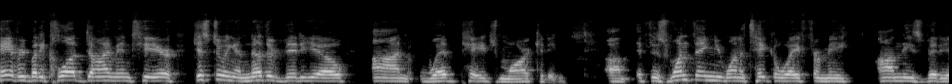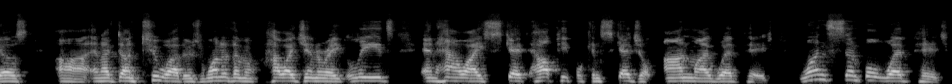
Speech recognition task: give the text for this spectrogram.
Hey everybody, Claude Diamond here, just doing another video on web page marketing. Um, if there's one thing you want to take away from me on these videos, uh, and I've done two others. One of them, how I generate leads and how I how people can schedule on my web page. One simple web page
